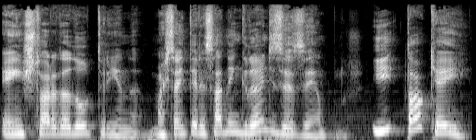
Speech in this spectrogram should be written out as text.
em história da doutrina, mas tá interessado em grandes exemplos. E tá ok,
